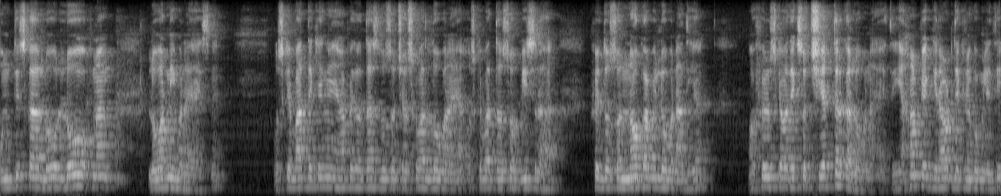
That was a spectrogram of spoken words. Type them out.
उनतीस का लो लो अपना लोअर नहीं बनाया इसने। उसके बाद देखेंगे यहाँ पे तो दस दो सौ छः उसके बाद लो बनाया, उसके बाद दो सौ बीस रहा, फिर दो सौ नौ का भी लो बना दिया, और फिर उसके बाद एक सौ छिहत्तर का लो बनाया। तो यहाँ पे एक गिरावट देखने को मिली थी,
